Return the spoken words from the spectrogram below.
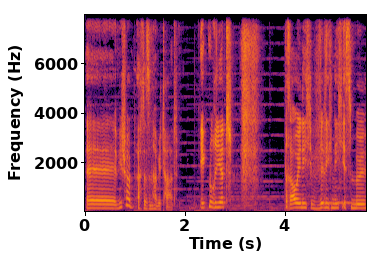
Äh, wie schaut... Ach, das ist ein Habitat. Ignoriert. Brauche ich nicht, will ich nicht, ist Müll.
